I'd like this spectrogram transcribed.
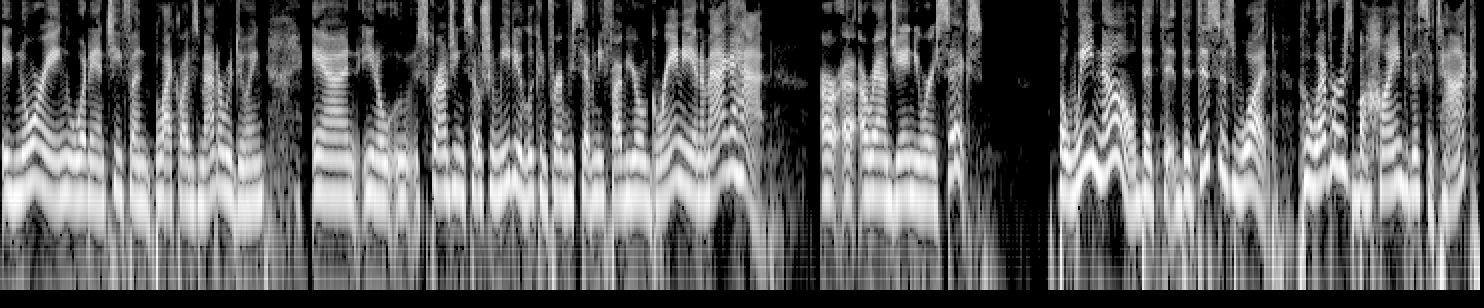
ignoring what Antifa and Black Lives Matter were doing and you know scrounging social media looking for every 75 year old granny in a MAGA hat uh, around January 6th. But we know that th- that this is what whoever's behind this attack.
